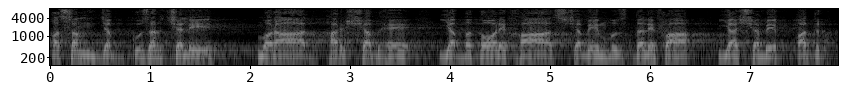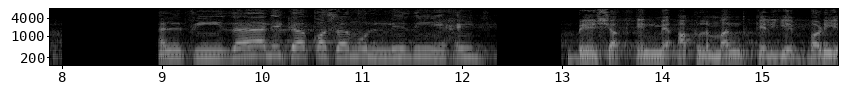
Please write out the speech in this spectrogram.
قسم جب گزر چلے مراد ہر شب ہے یا بطور خاص شب مزدلفہ یا شب قدر۔ ذلك قسم لذي حجر بے شک ان میں عقل مند کے لیے بڑی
